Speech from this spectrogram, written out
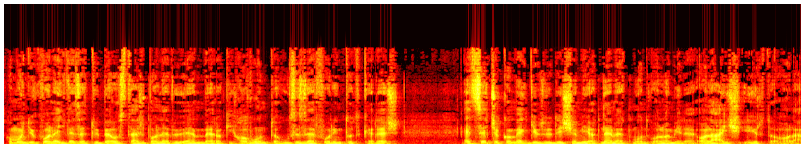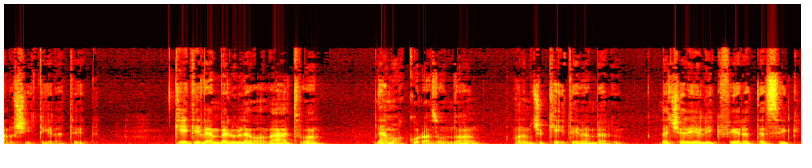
Ha mondjuk van egy vezető beosztásban levő ember, aki havonta 20 ezer forintot keres, egyszer csak a meggyőződése miatt nemet mond valamire, alá is írta a halálos ítéletét. Két éven belül le van váltva, nem akkor azonnal, hanem csak két éven belül. Lecserélik, félreteszik,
